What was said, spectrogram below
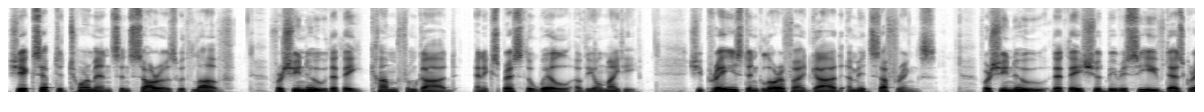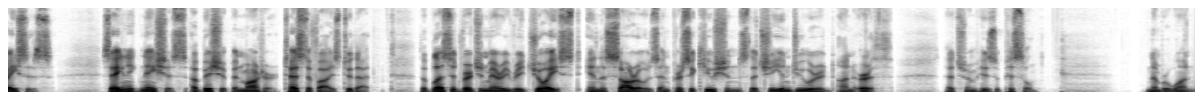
She accepted torments and sorrows with love, for she knew that they come from God and express the will of the Almighty. She praised and glorified God amid sufferings, for she knew that they should be received as graces. St. Ignatius, a bishop and martyr, testifies to that. The Blessed Virgin Mary rejoiced in the sorrows and persecutions that she endured on earth. That's from his epistle. Number one.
